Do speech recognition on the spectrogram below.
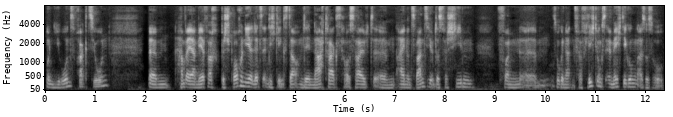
Unionsfraktion. Ähm, haben wir ja mehrfach besprochen hier. Letztendlich ging es da um den Nachtragshaushalt ähm, 21 und das Verschieben von ähm, sogenannten Verpflichtungsermächtigungen, also so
